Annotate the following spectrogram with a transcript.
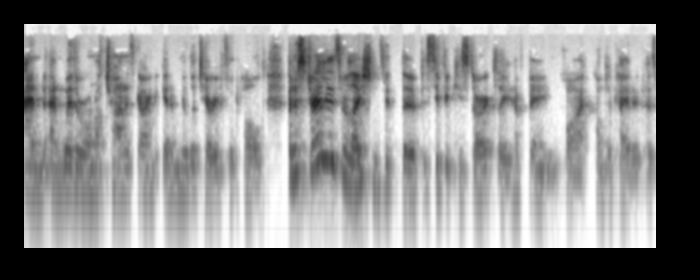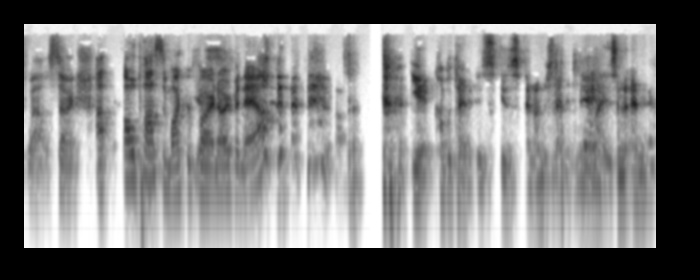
and, and whether or not China is going to get a military foothold. But Australia's relations with the Pacific historically have been quite complicated as well. So uh, I'll pass the microphone yes. over now. yeah, complicated is is an understatement in many yeah. ways, and and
